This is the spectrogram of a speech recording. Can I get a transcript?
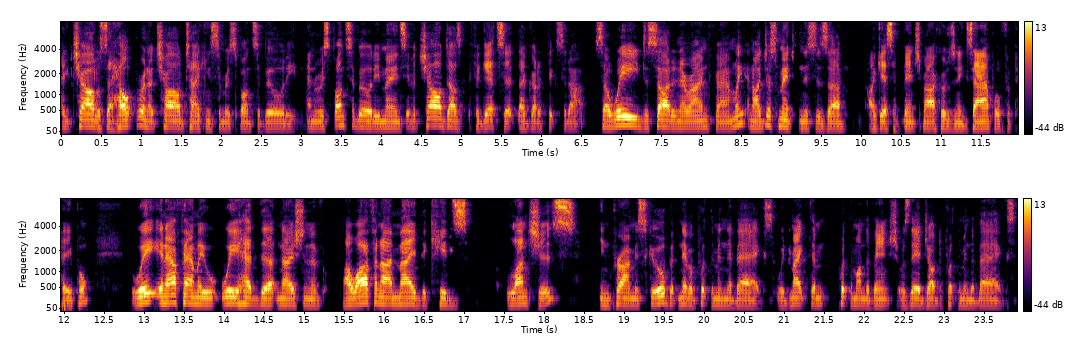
a child as a helper and a child taking some responsibility. And responsibility means if a child does forgets it, they've got to fix it up. So we decided in our own family, and I just mentioned this as a I guess a benchmark or as an example for people. We in our family we had the notion of my wife and I made the kids lunches in primary school, but never put them in their bags. We'd make them put them on the bench. It was their job to put them in the bags.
